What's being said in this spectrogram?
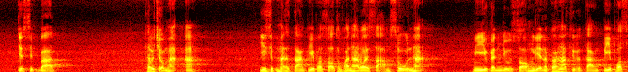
70 บาทท่านผู้ชมฮะอะ25สตางค์ปีพศ2530ฮะมีอยู่กันอยู่ 2 เหรียญแล้วก็ 50สตางค์ปีพศ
